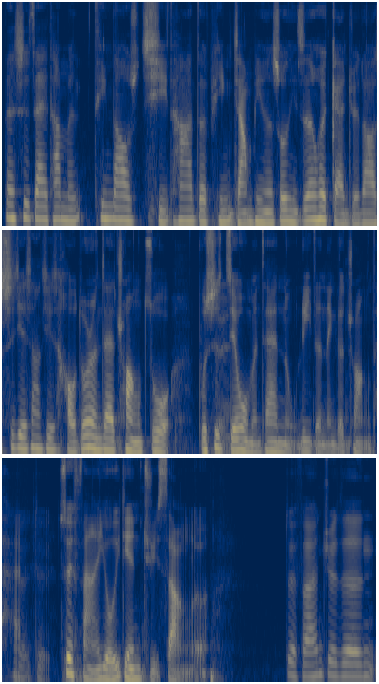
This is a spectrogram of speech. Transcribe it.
但是在他们听到其他的评奖品的时候，你真的会感觉到世界上其实好多人在创作，不是只有我们在努力的那个状态。对，对对，所以反而有一点沮丧了。对，反而觉得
